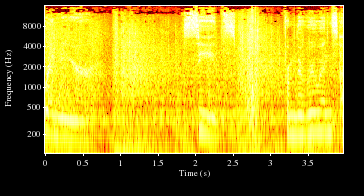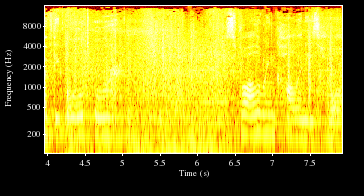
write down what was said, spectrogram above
Grineer. Seeds from the ruins of the old war, swallowing colonies whole.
